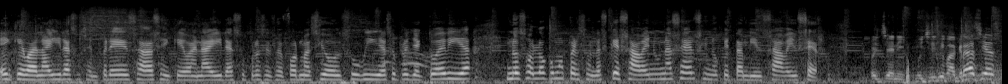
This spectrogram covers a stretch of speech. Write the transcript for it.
en que van a ir a sus empresas, en que van a ir a su proceso de formación, su vida, su proyecto de vida, no solo como personas que saben un hacer, sino que también saben ser. Pues Jenny, muchísimas gracias.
